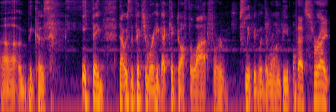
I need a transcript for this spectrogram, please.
uh, because they that was the picture where he got kicked off the lot for sleeping with the wrong people. That's right.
